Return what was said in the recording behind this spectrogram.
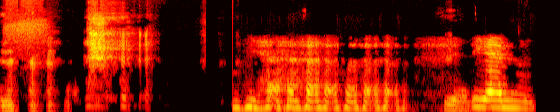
yeah. yeah. The um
